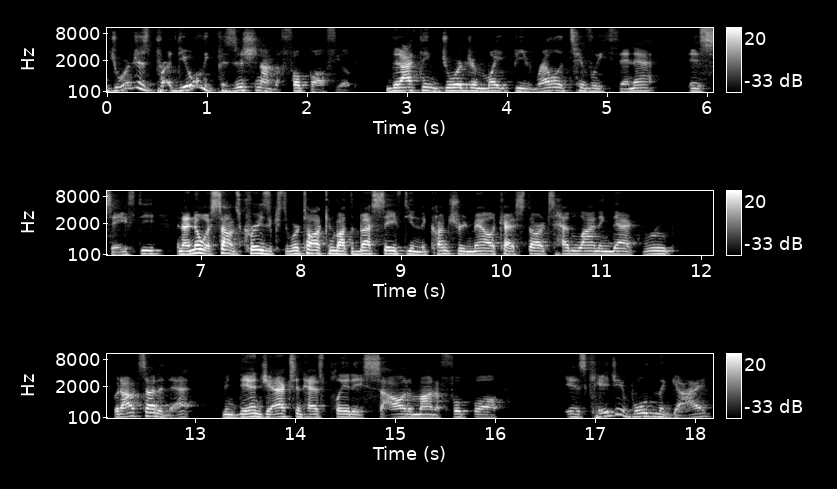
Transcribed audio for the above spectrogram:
Georgia's the only position on the football field that I think Georgia might be relatively thin at is safety. And I know it sounds crazy because we're talking about the best safety in the country Malaki Starks headlining that group. But outside of that, I mean, Dan Jackson has played a solid amount of football. Is KJ Bolden the guy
